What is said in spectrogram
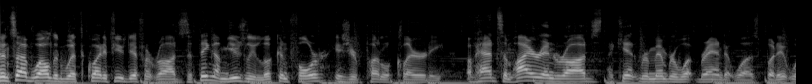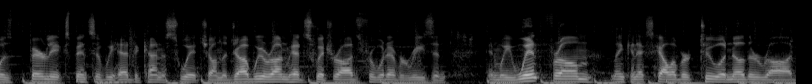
Since I've welded with quite a few different rods, the thing I'm usually looking for is your puddle clarity. I've had some higher end rods. I can't remember what brand it was, but it was fairly expensive. We had to kind of switch. On the job we were on, we had to switch rods for whatever reason. And we went from Lincoln Excalibur to another rod.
